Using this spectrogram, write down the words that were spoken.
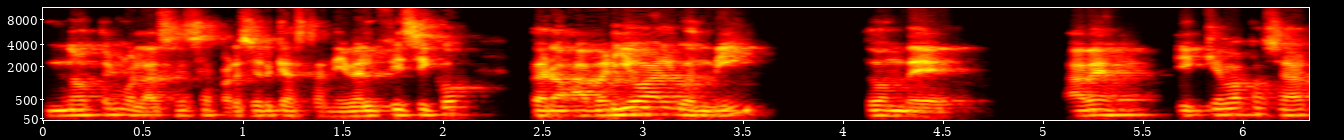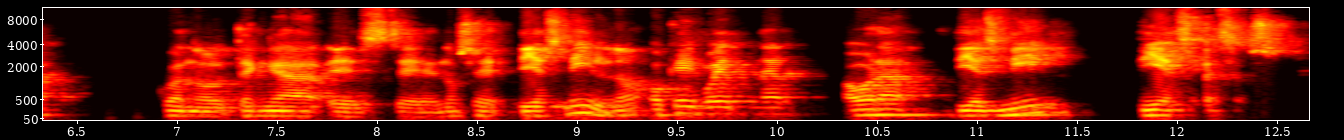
no tengo la ciencia para decir que hasta a nivel físico, pero abrió algo en mí donde a ver, ¿y qué va a pasar cuando tenga, este, no sé, 10 mil, ¿no? Ok, voy a tener ahora 10 mil, 10 pesos,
